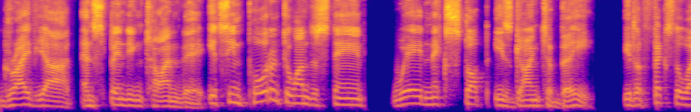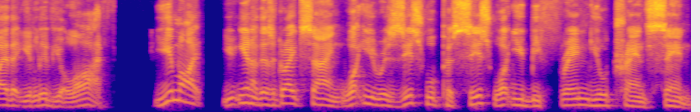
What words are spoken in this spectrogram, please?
graveyard and spending time there. It's important to understand where next stop is going to be. It affects the way that you live your life. You might, you, you know, there's a great saying, what you resist will persist, what you befriend, you'll transcend.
